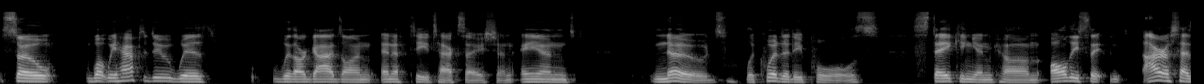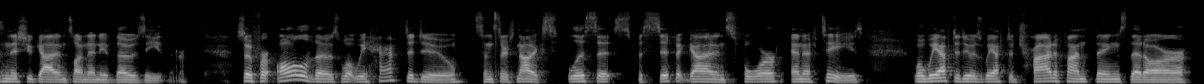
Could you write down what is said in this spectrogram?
So what we have to do with with our guides on NFT taxation and nodes, liquidity pools, staking income, all these things. IRS hasn't issued guidance on any of those either. So for all of those, what we have to do, since there's not explicit, specific guidance for NFTs, what we have to do is we have to try to find things that are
